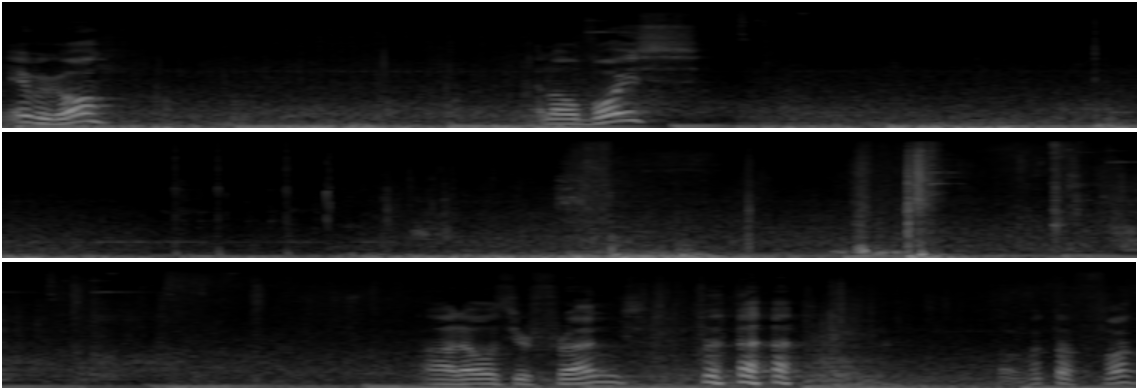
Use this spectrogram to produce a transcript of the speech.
Here we go. Hello, boys. Ah, that was your friend? Oh, what the fuck?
